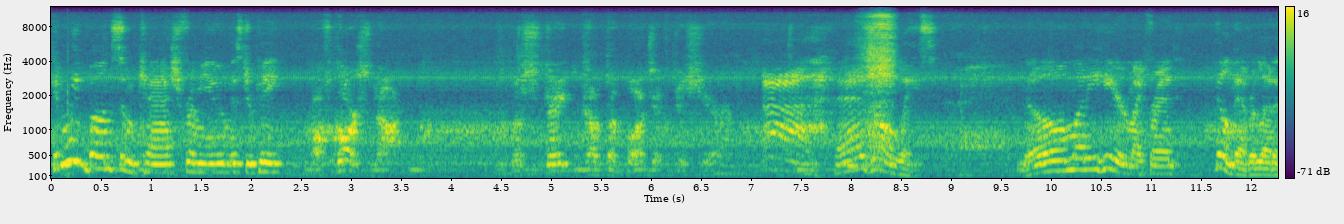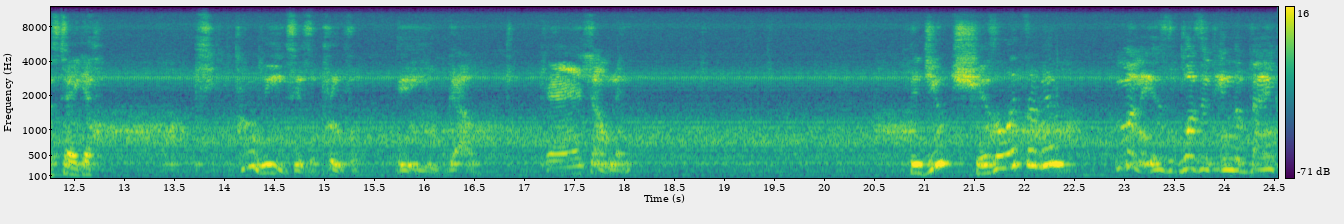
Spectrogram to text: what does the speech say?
Can we bum some cash from you, Mr. P? Of course not. The state cut the budget this year. Ah, as always. No money here, my friend. They'll never let us take it. Who needs his approval? Here you go. Cash only. Did you chisel it from him? Money wasn't in the bank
